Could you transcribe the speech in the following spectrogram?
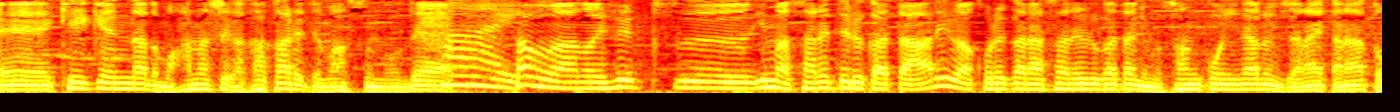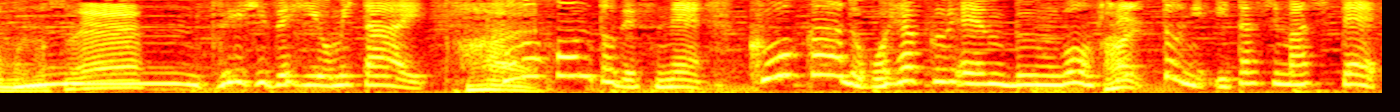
えー、経験なども話が書かれてますので、はい、多分あの FX 今されてる方あるいはこれからされる方にも参考になるんじゃないかなと思いますね。ぜひぜひ読みたい、はい、この本とですねクオカード500円分をセットにいたしまして、はい、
